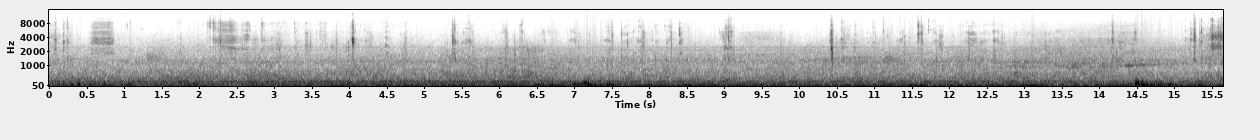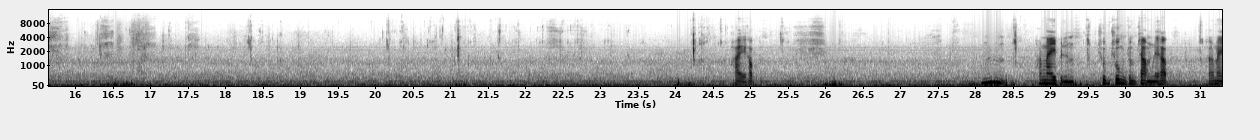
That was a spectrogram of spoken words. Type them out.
ไข่ครับข้างในเป็นชุ่มๆช่ำๆเลยครับ ข้างใน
